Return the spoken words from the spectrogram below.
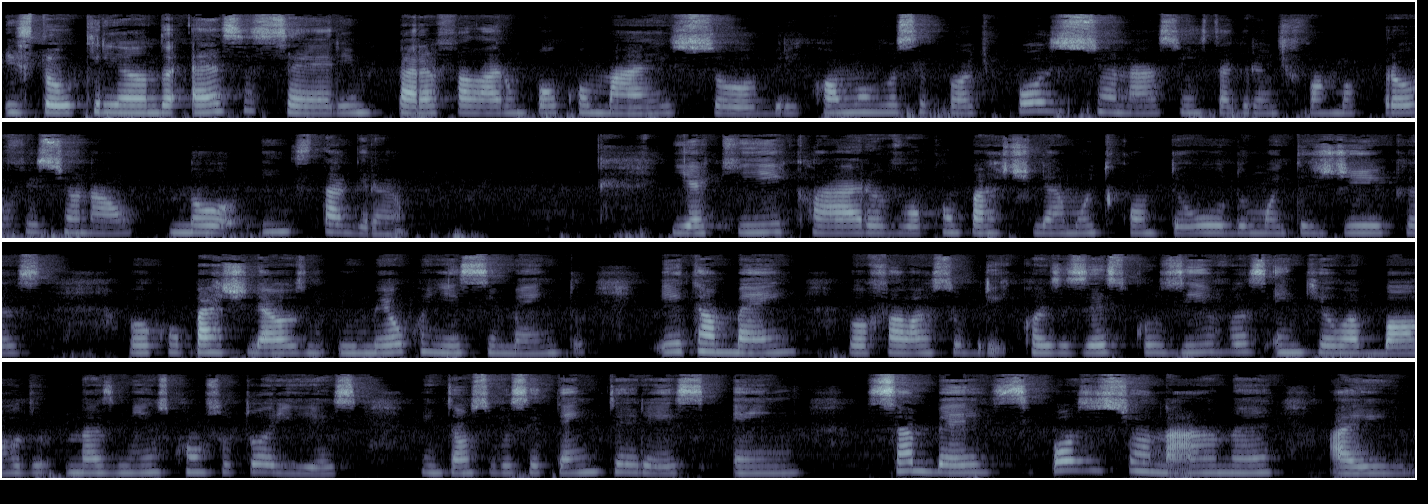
Estou criando essa série para falar um pouco mais sobre como você pode posicionar seu Instagram de forma profissional no Instagram. E aqui, claro, eu vou compartilhar muito conteúdo, muitas dicas, vou compartilhar os, o meu conhecimento e também vou falar sobre coisas exclusivas em que eu abordo nas minhas consultorias. Então, se você tem interesse em saber se posicionar, né? Aí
